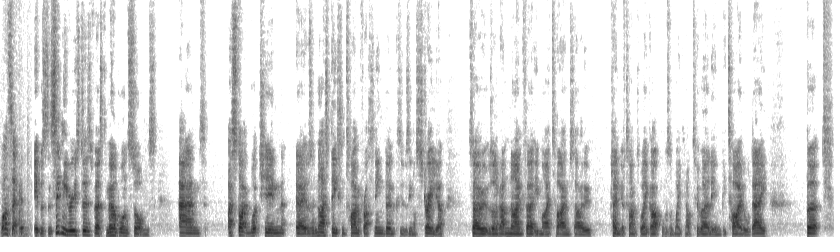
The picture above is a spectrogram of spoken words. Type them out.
One second. It was the Sydney Roosters versus the Melbourne Storms. And I started watching, uh, it was a nice decent time for us in England because it was in Australia. So it was on about 9.30 my time, so plenty of time to wake up. I wasn't waking up too early and be tired all day. But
